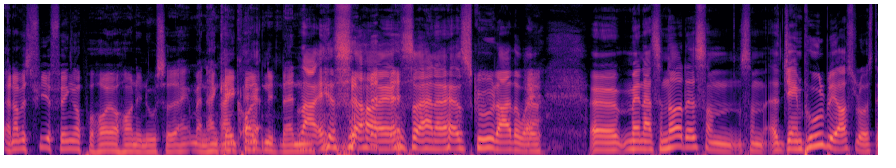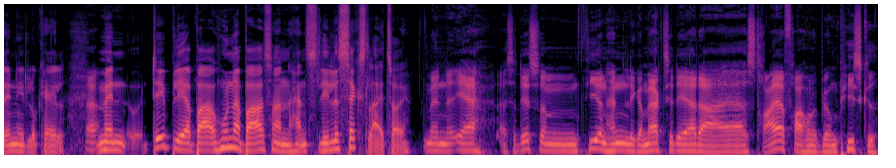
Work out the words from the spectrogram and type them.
han har vist fire fingre på højre hånd endnu, så, han- men han kan Han ikke holde den i den anden. Nej, så, øh, så han er screwed either way. Ja. Ja. Øh, men altså noget af det, som... som altså Jane Poole bliver også låst inde i et lokal. Ja. Ja. Men det bliver bare... Hun er bare sådan hans lille sexlegetøj. Men øh, ja, altså det som Theon han lægger mærke til, det er, at der er streger fra, at hun er blevet pisket.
